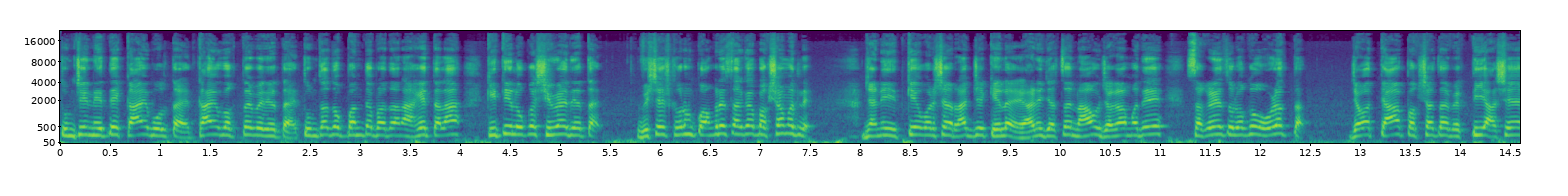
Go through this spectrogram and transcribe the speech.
तुमचे नेते काय बोलत आहेत काय वक्तव्य देत आहेत तुमचा जो पंतप्रधान आहे त्याला किती लोक शिव्या देत आहेत विशेष करून काँग्रेससारख्या पक्षामधले ज्याने इतके वर्ष राज्य केलं आहे आणि ज्याचं नाव जगामध्ये सगळेच लोक ओळखतात. जेव्हा त्या पक्षाचा व्यक्ती असे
